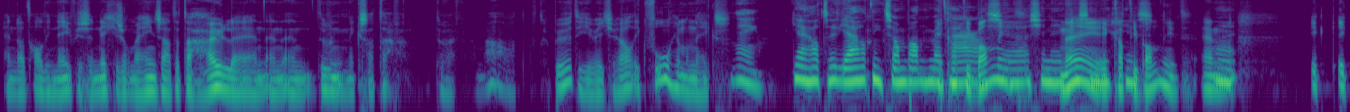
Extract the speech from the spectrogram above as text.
En dat al die neefjes en nichtjes om me heen zaten te huilen. En, en, en toen, ik zat daar van, doe even normaal, wat, wat gebeurt hier, weet je wel? Ik voel helemaal niks. Nee. Jij had, jij had niet zo'n band met Ik had haar die band als, je- niet. als je Nee, ik had die band niet. En Nee. ik, ik,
